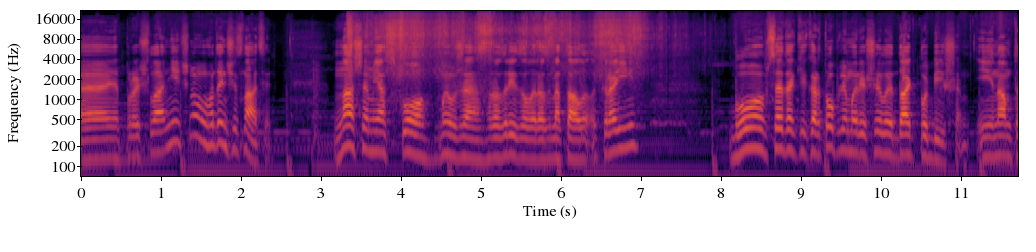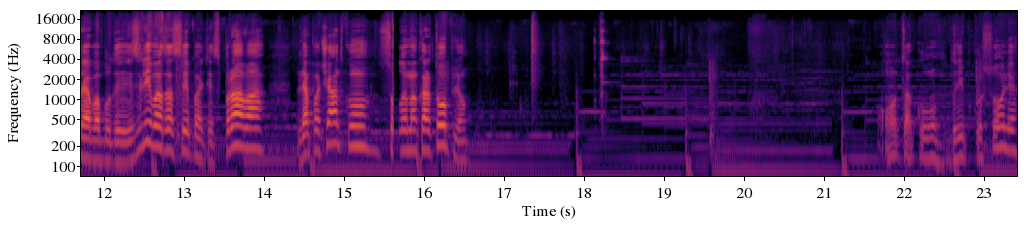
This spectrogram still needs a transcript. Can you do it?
Е, пройшла ніч, ну, годин 16. Наше м'яско ми вже розрізали, розм'ятали краї. Бо все-таки картоплі ми вирішили дати побільше. І нам треба буде і зліва засипати, і справа. Для початку солимо картоплю. Отаку дрібку солі.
